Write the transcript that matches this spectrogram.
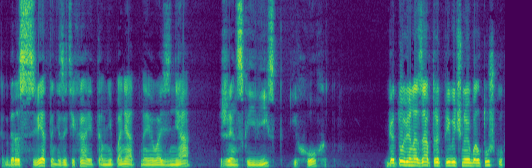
когда рассвета не затихает там непонятная возня, женский виск и хохот. Готовя на завтрак привычную болтушку,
